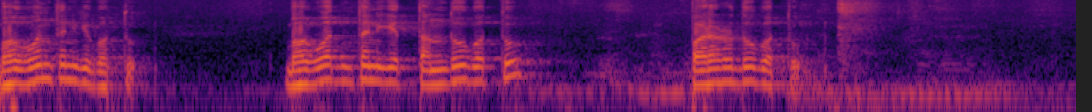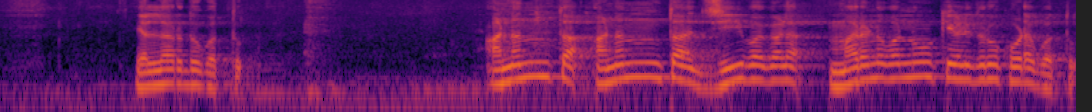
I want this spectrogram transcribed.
ಭಗವಂತನಿಗೆ ಗೊತ್ತು. ಭಗವಂತನಿಗೆ ತಂದೂ ಗೊತ್ತು, ಪರರದೂ ಗೊತ್ತು. ಎಲ್ಲರದು ಗೊತ್ತು. ಅನಂತ ಅನಂತ ಜೀವಗಳ ಮರಣವನ್ನೂ ಕೇಳಿದರೂ ಕೂಡ ಗೊತ್ತು.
